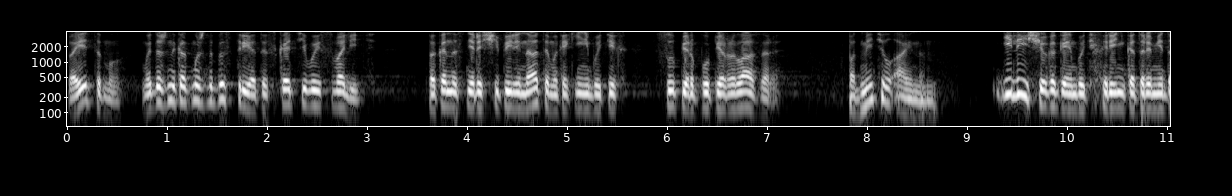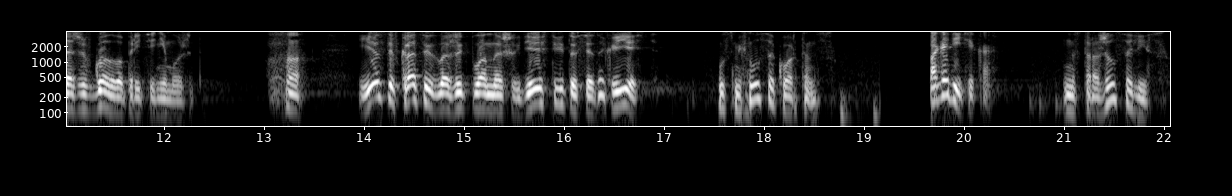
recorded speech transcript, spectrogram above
Поэтому мы должны как можно быстрее отыскать его и свалить, пока нас не расщепили на атомы какие-нибудь их супер-пупер-лазеры. Подметил Айнан. Или еще какая-нибудь хрень, которая мне даже в голову прийти не может. Ха, если вкратце изложить план наших действий, то все так и есть. Усмехнулся Кортенс. Погодите-ка. Насторожился Лис.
